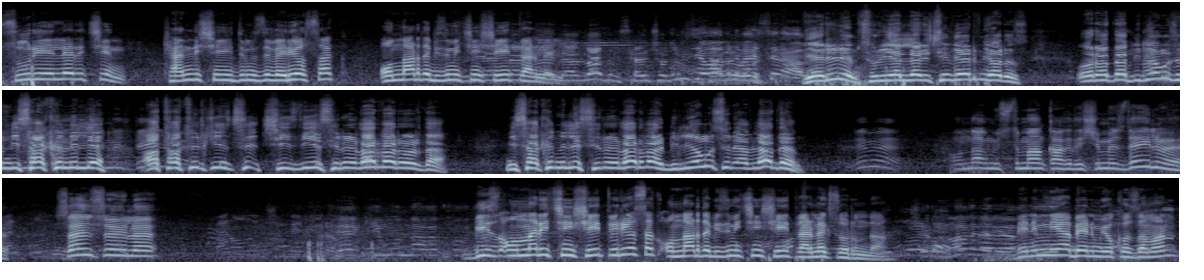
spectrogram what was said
Suriyeliler için kendi şehidimizi veriyorsak onlar da bizim için şehit vermeli. Evladım sen çocuk. Cevabını versene abi. Veririm. Suriyeliler için vermiyoruz. Orada biliyor musun misak-ı milli Atatürk'ün çizdiği sınırlar var orada. Misak-ı milli sınırlar var biliyor musun evladım? Değil mi? Onlar Müslüman kardeşimiz değil mi? Sen söyle. Biz onlar için şehit veriyorsak onlar da bizim için şehit vermek zorunda. Benim niye haberim yok o zaman?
